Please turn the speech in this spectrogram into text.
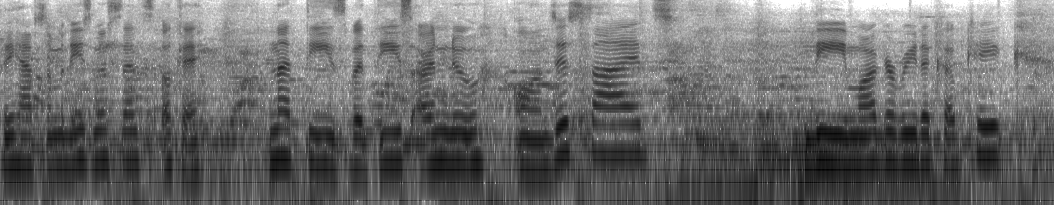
they have some of these new scents. Okay, not these, but these are new on this side. The Margarita Cupcake.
